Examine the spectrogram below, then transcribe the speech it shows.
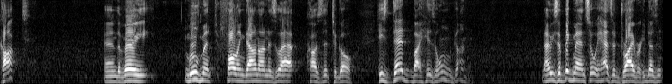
cocked. And the very movement falling down on his lap caused it to go. He's dead by his own gun. Now he's a big man, so he has a driver. He doesn't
